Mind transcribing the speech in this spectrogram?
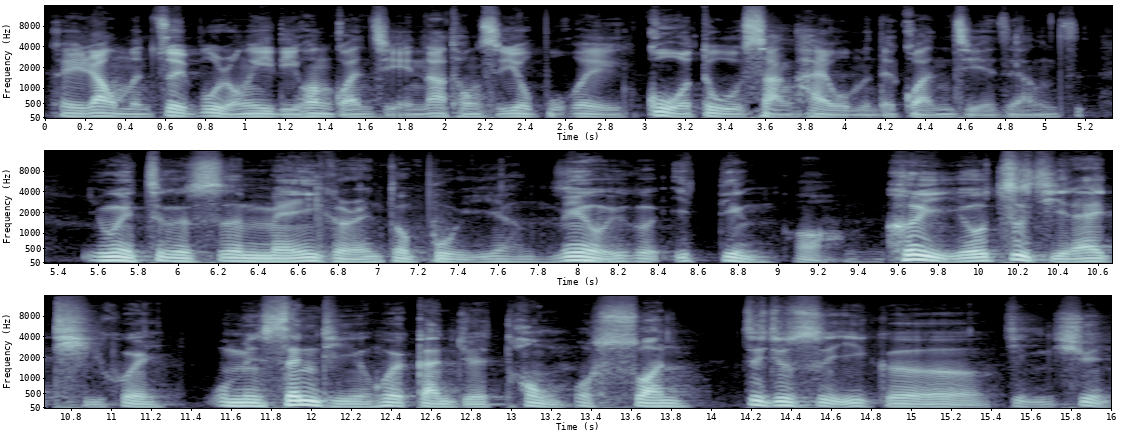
可以让我们最不容易罹患关节炎，那同时又不会过度伤害我们的关节这样子，因为这个是每一个人都不一样，没有一个一定哦，可以由自己来体会。我们身体会感觉痛或酸，这就是一个警讯。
